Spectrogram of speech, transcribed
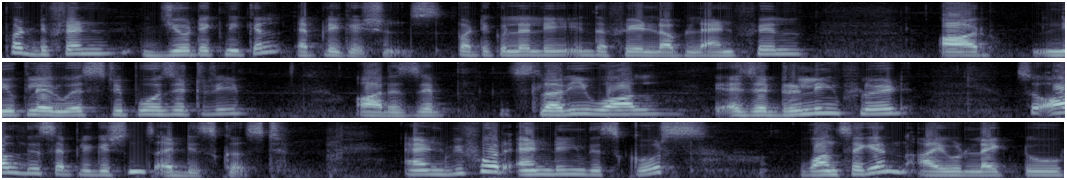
for different geotechnical applications, particularly in the field of landfill or nuclear waste repository or as a slurry wall, as a drilling fluid. So, all these applications I discussed. And before ending this course, once again I would like to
